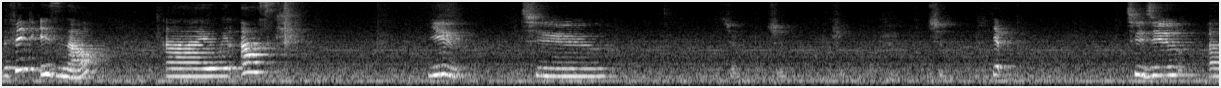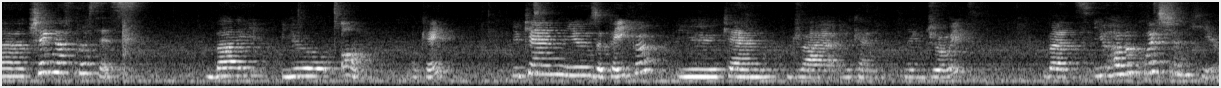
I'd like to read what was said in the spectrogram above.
The thing is now, I will ask you to. Yep. To do a chain of process by your own. Okay? You can use a paper, you can draw, you can like draw it, but you have a question here.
